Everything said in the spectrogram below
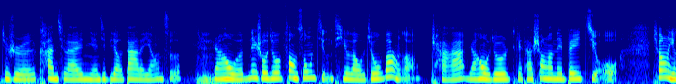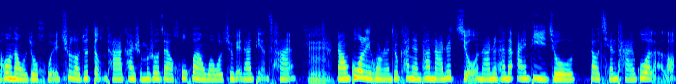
就是嗯看起来年纪比较大的样子。嗯然后我那时候就放松警惕了，我就忘了查，然后我就给他上了那杯酒，上了以后呢，我就回去了，就等他看什么时候再呼唤我，我去给他点菜。嗯然后过了一会儿呢，就看见他拿着酒，拿着他的 ID 就到前台过来了。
